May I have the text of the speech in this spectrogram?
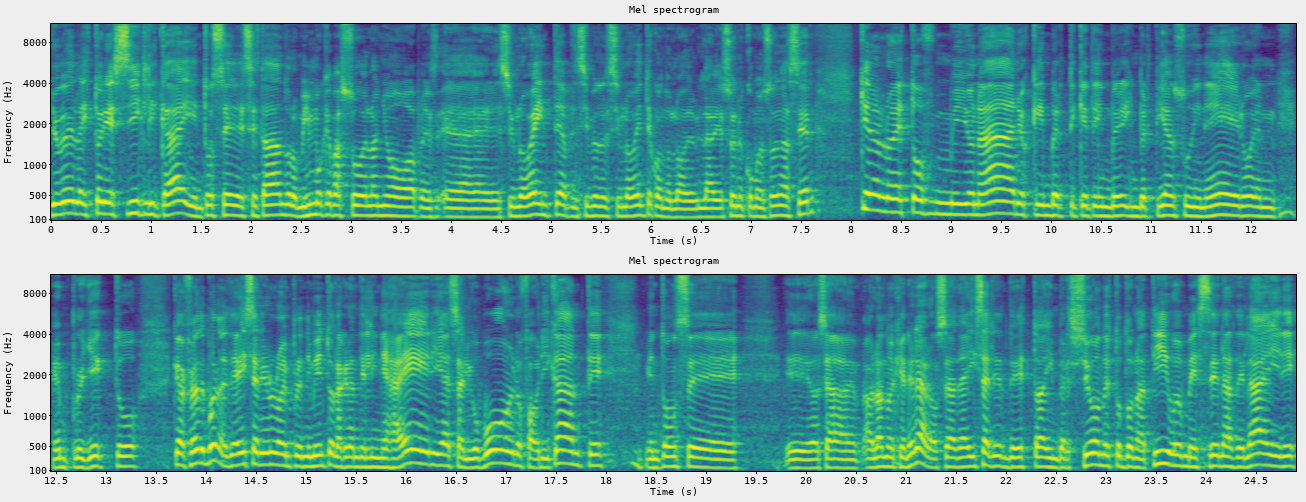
Yo creo que la historia es cíclica y entonces se está dando lo mismo que pasó en el año eh, el siglo XX, a principios del siglo XX, cuando la, la aviación comenzó a nacer, que eran los estos millonarios que, inverti, que te inver- invertían su dinero en, en proyectos. Que al final, bueno, de ahí salieron los emprendimientos de las grandes líneas aéreas, salió Boeing, los fabricantes. Entonces. Eh, o sea, hablando en general, o sea, de ahí salen de esta inversión, de estos donativos, mecenas del aire,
